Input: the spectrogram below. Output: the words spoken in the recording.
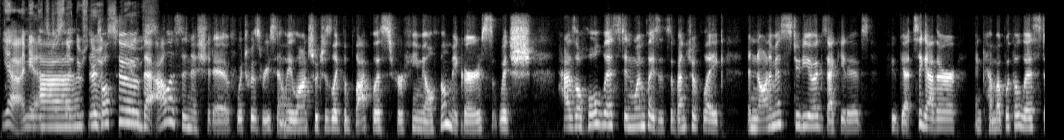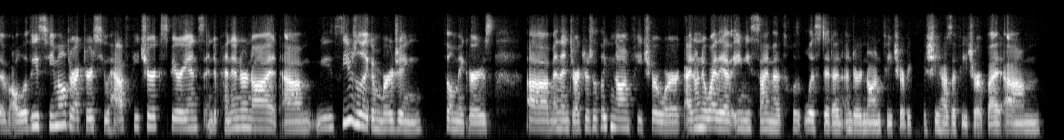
Yeah, I mean, it's just like Uh, there's, there's no also the Alice Initiative, which was recently launched, which is like the blacklist for female filmmakers, which has a whole list in one place. It's a bunch of like anonymous studio executives who get together and come up with a list of all of these female directors who have feature experience, independent or not. Um, it's usually like emerging filmmakers. Um, and then directors with like non-feature work. I don't know why they have Amy Seimetz listed un- under non-feature because she has a feature, but um,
